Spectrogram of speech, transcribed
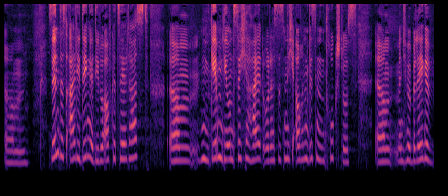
Ähm, sind es all die Dinge, die du aufgezählt hast? Ähm, geben die uns Sicherheit oder ist es nicht auch ein bisschen ein Trugschluss? Ähm, wenn ich mir überlege,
